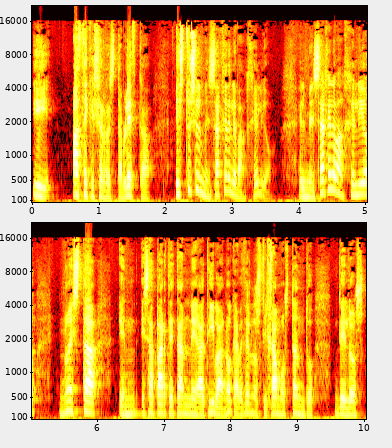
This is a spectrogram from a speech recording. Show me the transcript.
y hace que se restablezca, esto es el mensaje del Evangelio. El mensaje del Evangelio no está en esa parte tan negativa, ¿no? Que a veces nos fijamos tanto de los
